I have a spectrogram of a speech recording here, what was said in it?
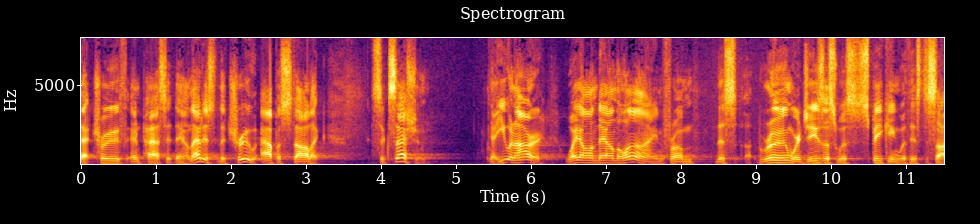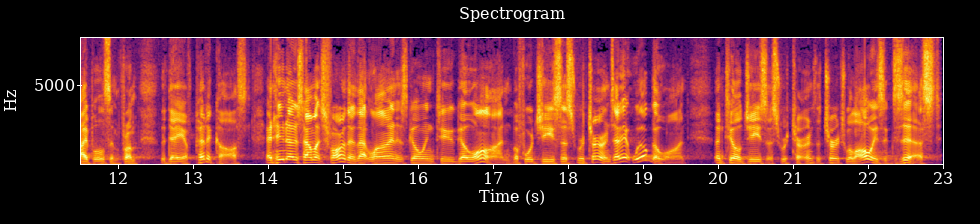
that truth and pass it down. That is the true apostolic succession. Now, you and I are way on down the line from this room where Jesus was speaking with his disciples and from the day of Pentecost. And who knows how much farther that line is going to go on before Jesus returns. And it will go on until Jesus returns. The church will always exist,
